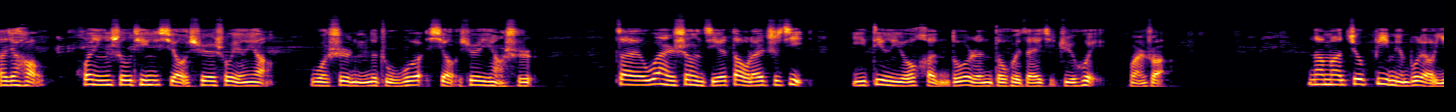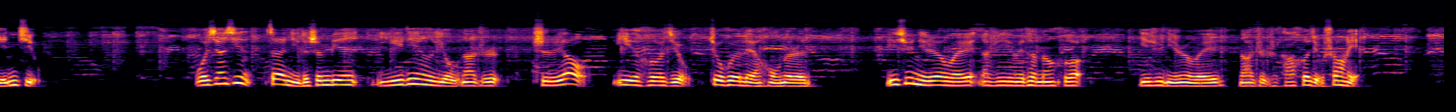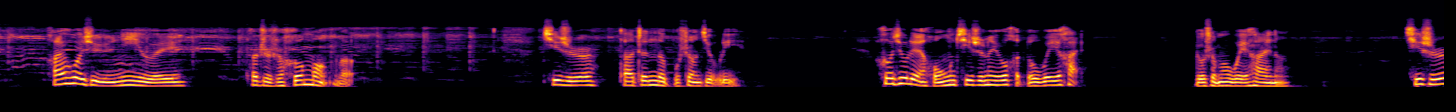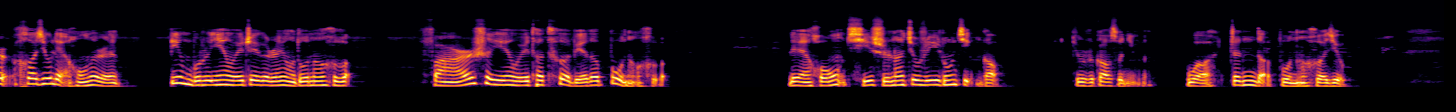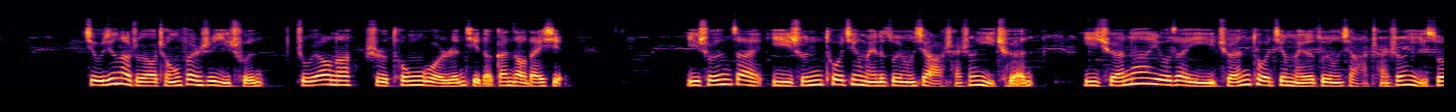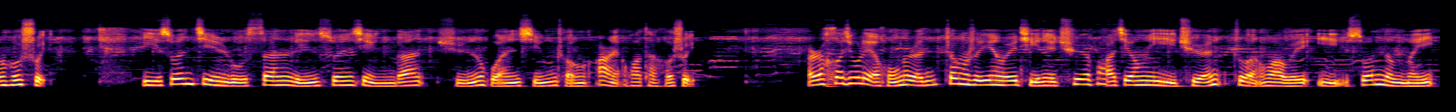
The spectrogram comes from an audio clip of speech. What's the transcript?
大家好，欢迎收听小薛说营养，我是你们的主播小薛营养师。在万圣节到来之际，一定有很多人都会在一起聚会玩耍，那么就避免不了饮酒。我相信在你的身边一定有那只只要一喝酒就会脸红的人。也许你认为那是因为他能喝，也许你认为那只是他喝酒上脸。还或许你以为他只是喝猛了，其实他真的不胜酒力。喝酒脸红其实呢有很多危害，有什么危害呢？其实喝酒脸红的人，并不是因为这个人有多能喝，反而是因为他特别的不能喝。脸红其实呢就是一种警告，就是告诉你们，我真的不能喝酒。酒精的主要成分是乙醇，主要呢是通过人体的肝脏代谢。乙醇在乙醇脱氢酶的作用下产生乙醛，乙醛呢又在乙醛脱氢酶的作用下产生乙酸和水。乙酸进入三磷酸腺苷循环，形成二氧化碳和水。而喝酒脸红的人，正是因为体内缺乏将乙醛转化为乙酸的酶，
